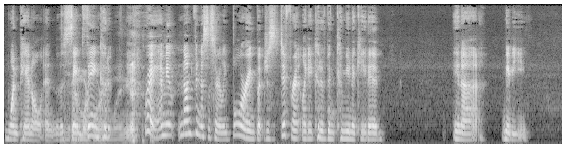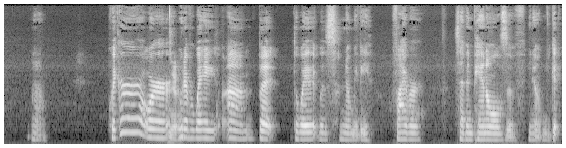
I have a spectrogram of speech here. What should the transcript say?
one panel, and the a same thing could. Yeah. right. I mean, not even necessarily boring, but just different. Like it could have been communicated in a maybe I don't know quicker or Yeah. whatever way. Um, but the way it was, I don't know, maybe five or seven panels of you know you get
